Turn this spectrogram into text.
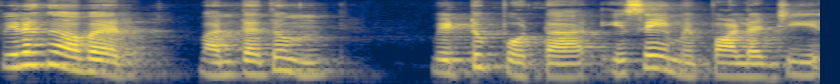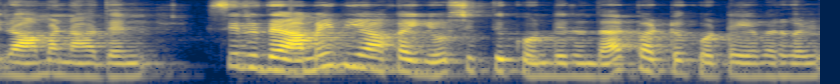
பிறகு அவர் வந்ததும் வெட்டு போட்டார் இசையமைப்பாளர் ஜி. ராமநாதன் சிறிது அமைதியாக யோசித்து கொண்டிருந்தார் பட்டுக்கோட்டை அவர்கள்.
